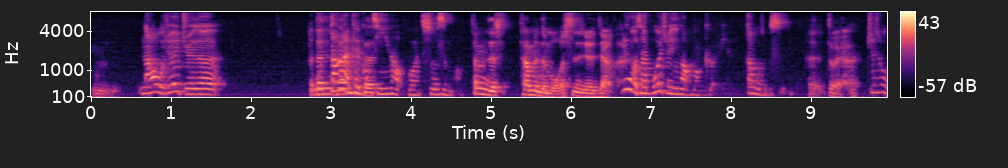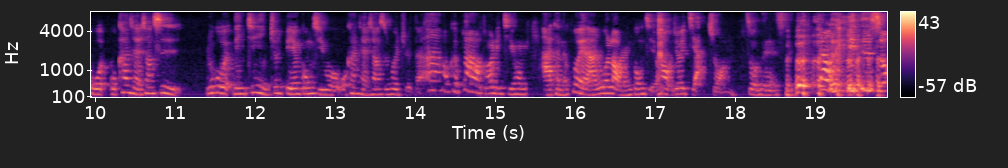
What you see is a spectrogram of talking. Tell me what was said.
嗯，然后我就会觉得，当然可以攻击你老婆，说什么？他们的他们的模式就是这样，因为我才不会觉得你老婆很可怜，关我什么事？嗯，对啊，就是我我看起来像是。如果临近就是别人攻击我，我看起来像是会觉得啊好可怕，我躲到林奇后面啊，可能会啊。如果老人攻击的话，我就会假装做这件事。但我的意思是说，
